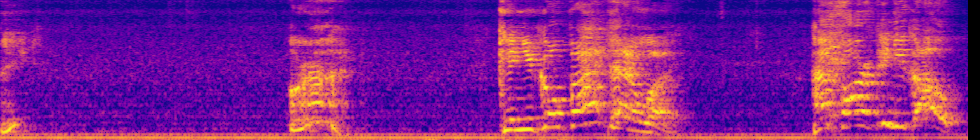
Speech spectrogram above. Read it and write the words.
Right? All right. Can you go back that way? How far can you go?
